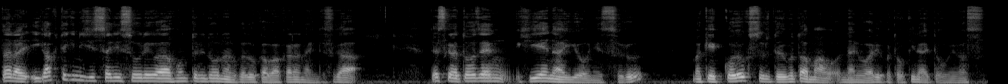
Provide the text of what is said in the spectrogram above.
ただ医学的に実際にそれは本当にどうなのかどうかわからないんですがですから当然冷えないようにする、まあ、血行を良くするということはまあ何も悪いこと起きないと思います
